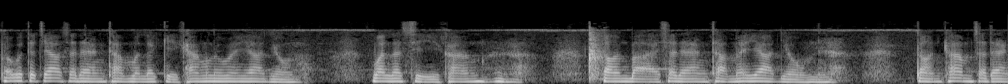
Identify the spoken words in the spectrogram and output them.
พระพุทธเจ้าแสดงธรรมวันละกี่ครั้งรู้ไหมญาติโยม วันละสี่ครั้ง ตอนบ่ายแสดงธรรมให้ญาติโยมเนี่ยตอนค่ำแสดง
